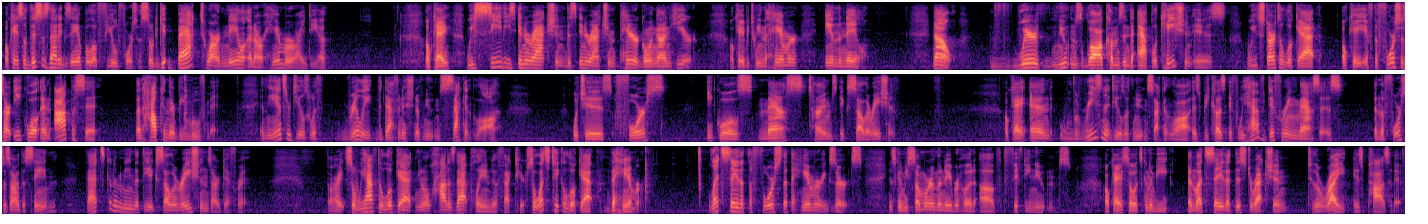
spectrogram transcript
Okay, so this is that example of field forces. So to get back to our nail and our hammer idea, okay, we see these interaction, this interaction pair going on here, okay, between the hammer and the nail. Now, where Newton's law comes into application is we start to look at, okay, if the forces are equal and opposite, then how can there be movement? And the answer deals with really the definition of Newton's second law, which is force equals mass times acceleration. Okay, and the reason it deals with Newton's second law is because if we have differing masses and the forces are the same, that's going to mean that the accelerations are different. All right, so we have to look at, you know, how does that play into effect here? So let's take a look at the hammer. Let's say that the force that the hammer exerts is going to be somewhere in the neighborhood of 50 newtons. Okay, so it's going to be, and let's say that this direction to the right is positive.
